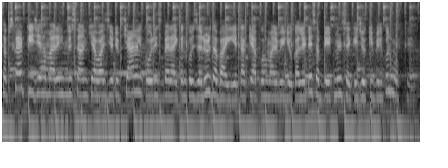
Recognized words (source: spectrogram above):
सब्सक्राइब कीजिए हमारे हिंदुस्तान की आवाज़ यूट्यूब चैनल को और इस बेल आइकन को ज़रूर दबाइए ताकि आपको हमारे वीडियो का लेटेस्ट अपडेट मिल सके, जो कि बिल्कुल मुफ़्त है।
